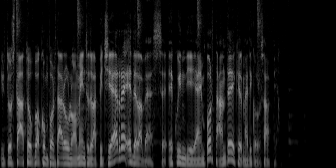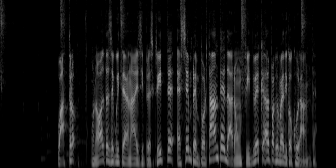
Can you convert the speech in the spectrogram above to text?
Il tuo stato può comportare un aumento della PCR e della VES e quindi è importante che il medico lo sappia. 4. Una volta eseguite le analisi prescritte è sempre importante dare un feedback al proprio medico curante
